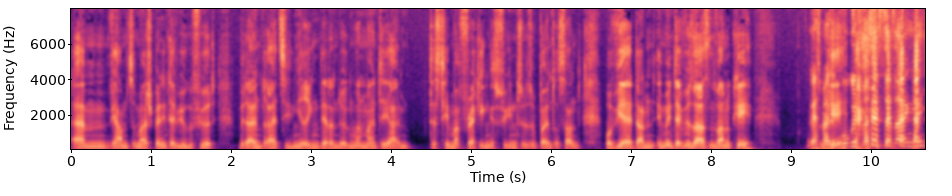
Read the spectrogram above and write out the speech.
Ähm, wir haben zum Beispiel ein Interview geführt mit einem 13-Jährigen, der dann irgendwann meinte, ja, das Thema Fracking ist für ihn super interessant, wo wir dann im Interview saßen und waren, okay, Erstmal okay. gegoogelt, was ist das eigentlich?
